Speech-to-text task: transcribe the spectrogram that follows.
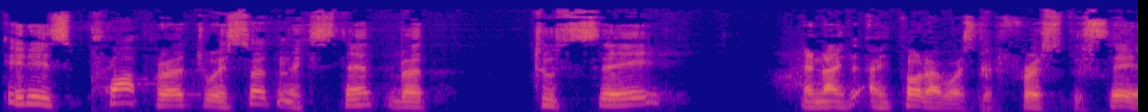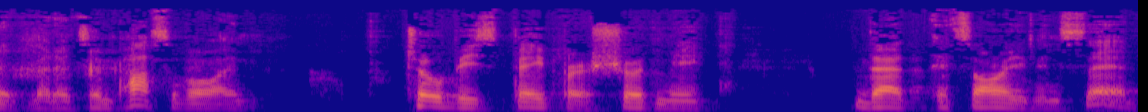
it is proper to a certain extent, but to say, and I, I, thought I was the first to say it, but it's impossible. And Toby's paper showed me that it's already been said,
